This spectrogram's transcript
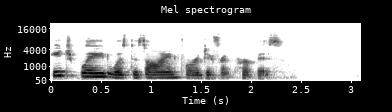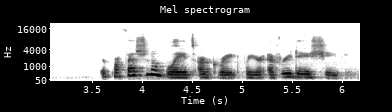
Each blade was designed for a different purpose. The professional blades are great for your everyday shaving.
